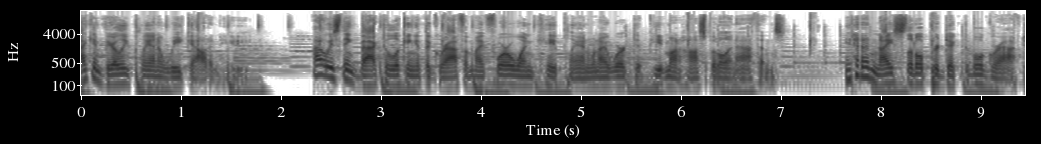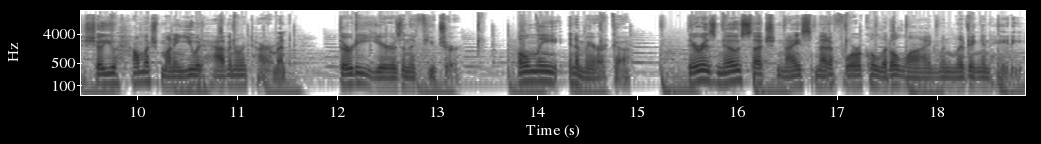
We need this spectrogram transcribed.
I can barely plan a week out in Haiti. I always think back to looking at the graph of my 401k plan when I worked at Piedmont Hospital in Athens. It had a nice little predictable graph to show you how much money you would have in retirement 30 years in the future only in America. There is no such nice metaphorical little line when living in Haiti.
